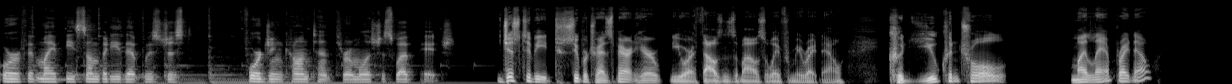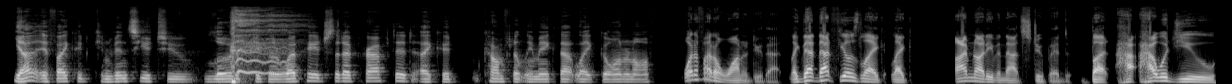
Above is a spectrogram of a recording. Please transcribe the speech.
or if it might be somebody that was just forging content through a malicious web page. Just to be super transparent here, you are thousands of miles away from me right now. Could you control my lamp right now? Yeah, if I could convince you to load a particular web page that I've crafted, I could confidently make that light go on and off. What if I don't want to do that? Like that that feels like like I'm not even that stupid. But how how would you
